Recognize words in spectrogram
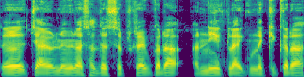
तर चॅनल नवीन असाल तर सबस्क्राईब करा आणि एक लाईक नक्की करा.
